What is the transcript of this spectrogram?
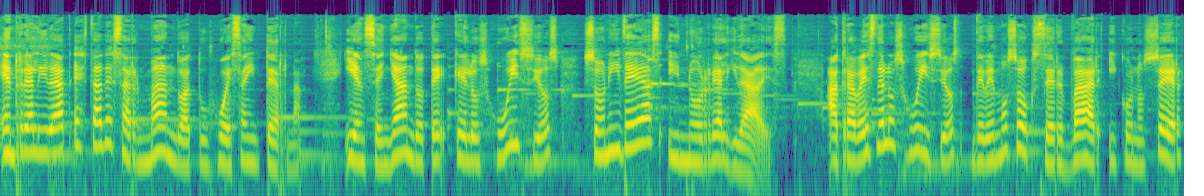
en realidad está desarmando a tu jueza interna y enseñándote que los juicios son ideas y no realidades, a través de los juicios debemos observar y conocer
